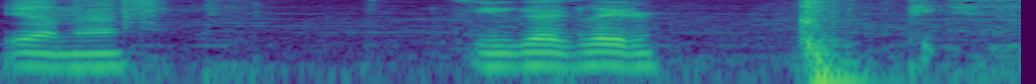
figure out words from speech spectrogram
yeah, man. See you guys later. Peace.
